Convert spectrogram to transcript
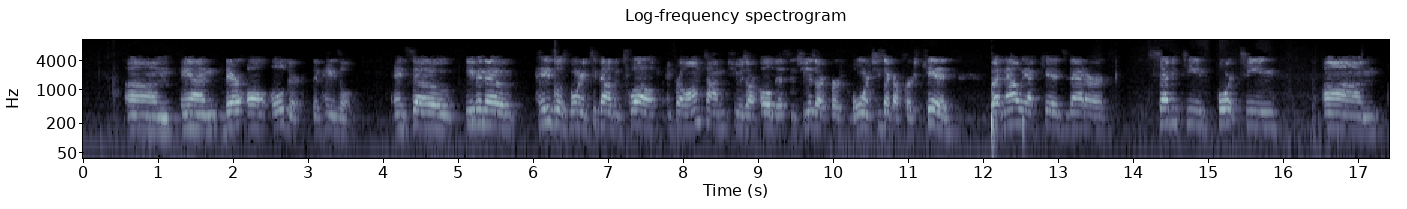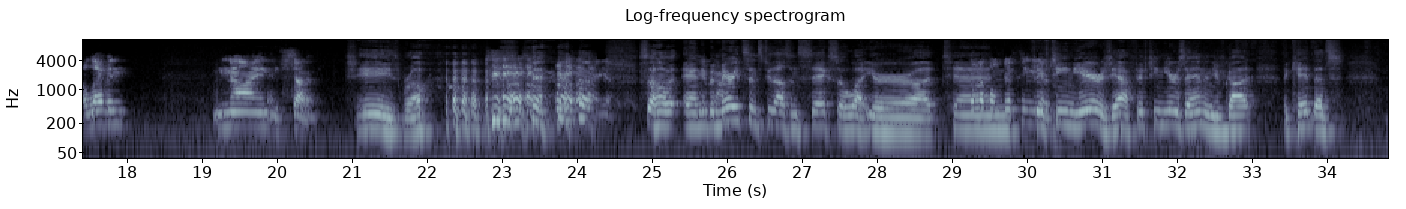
um, and they're all older than Hazel. And so, even though Hazel was born in 2012, and for a long time she was our oldest, and she is our firstborn, she's like our first kid. But now we have kids that are 17, 14, um, 11, 9, and 7. Jeez, bro. yeah. So, and you've been married since 2006. So, what? You're uh, 10, Coming up on 15 years. 15 years. Yeah, 15 years in, and you've got a kid that's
